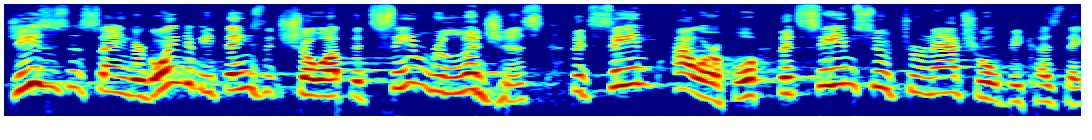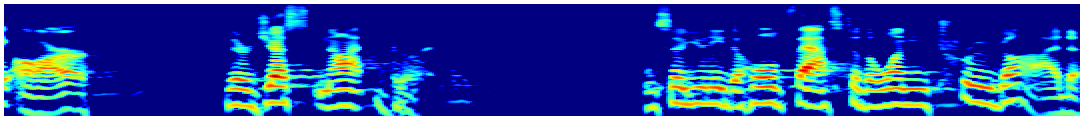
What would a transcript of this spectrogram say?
Jesus is saying there are going to be things that show up that seem religious, that seem powerful, that seem supernatural because they are. They're just not good. And so you need to hold fast to the one true God.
